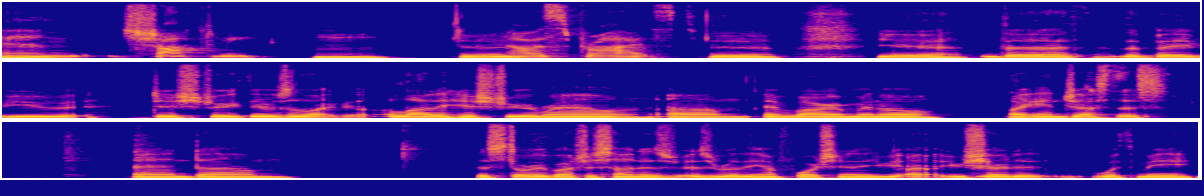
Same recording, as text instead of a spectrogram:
and shocked me. And I was surprised. Yeah, yeah. The the Bayview district, there was like a lot of history around um, environmental like injustice, and um, the story about your son is is really unfortunate. You, uh, you shared it with me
